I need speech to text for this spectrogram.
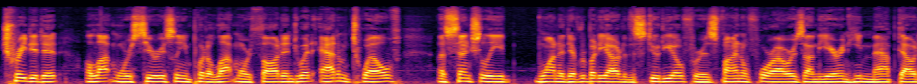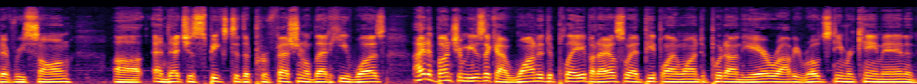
treated it a lot more seriously and put a lot more thought into it. Adam 12 essentially wanted everybody out of the studio for his final 4 hours on the air and he mapped out every song. Uh, and that just speaks to the professional that he was. I had a bunch of music I wanted to play, but I also had people I wanted to put on the air. Robbie Roadsteamer came in, and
